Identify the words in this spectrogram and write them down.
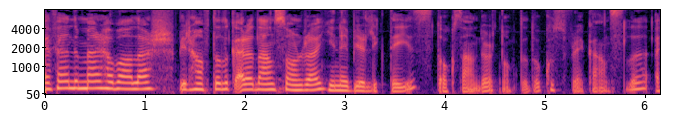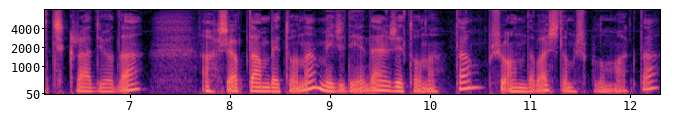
Efendim merhabalar. Bir haftalık aradan sonra yine birlikteyiz. 94.9 frekanslı açık radyoda ahşaptan betona, mecidiyeden jetona tam şu anda başlamış bulunmakta.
